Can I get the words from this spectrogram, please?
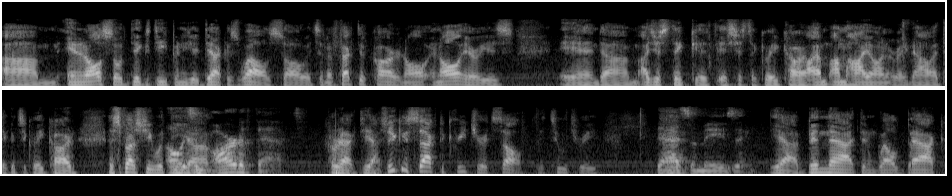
um, and it also digs deep into your deck as well. So it's an effective card in all in all areas. And um, I just think it, it's just a great card. I'm, I'm high on it right now. I think it's a great card, especially with Oh, the it's um, an artifact. Correct. Yeah. So you can sack the creature itself, the two three. That's amazing. Yeah, bin that, then weld back.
